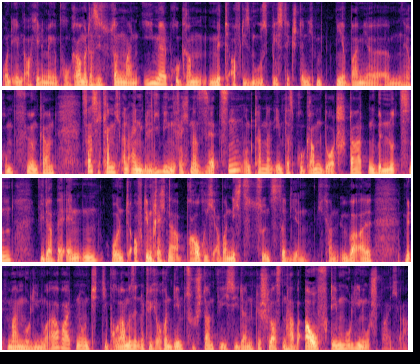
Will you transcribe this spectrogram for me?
und eben auch jede Menge Programme, dass ich sozusagen mein E-Mail-Programm mit auf diesem USB-Stick ständig mit mir bei mir ähm, herumführen kann. Das heißt, ich kann mich an einen beliebigen Rechner setzen und kann dann eben das Programm dort starten, benutzen, wieder beenden und auf dem Rechner brauche ich aber nichts zu installieren. Ich kann überall mit meinem Molino arbeiten und die Programme sind natürlich auch in dem Zustand, wie ich sie dann geschlossen habe, auf dem Molino-Speicher.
